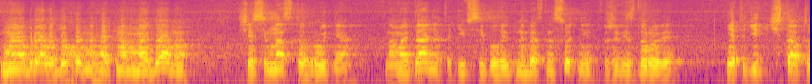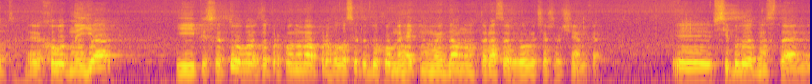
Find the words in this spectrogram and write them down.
ми обрали духовний гетьман Майдану ще 17 грудня на Майдані. Тоді всі були Небесні Сотні, живі, здорові. Я тоді читав тут е, Холодний Яр і після того запропонував проголосити духовний гетьман Майдану Тараса Григоровича Шевченка. Е, Всі були одностайні,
